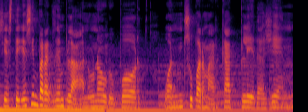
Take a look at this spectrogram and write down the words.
Si estiguéssim, per exemple, en un aeroport o en un supermercat ple de gent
